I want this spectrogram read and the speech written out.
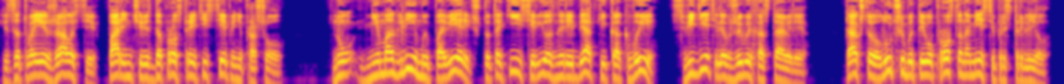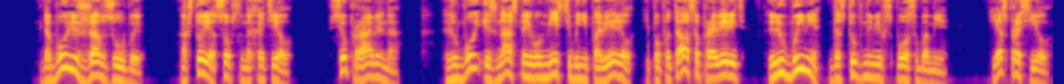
из-за твоей жалости парень через допрос третьей степени прошел. Ну, не могли мы поверить, что такие серьезные ребятки, как вы, свидетеля в живых оставили. Так что лучше бы ты его просто на месте пристрелил. Да более сжав зубы. А что я, собственно, хотел? Все правильно. Любой из нас на его месте бы не поверил и попытался проверить любыми доступными способами. Я спросил.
